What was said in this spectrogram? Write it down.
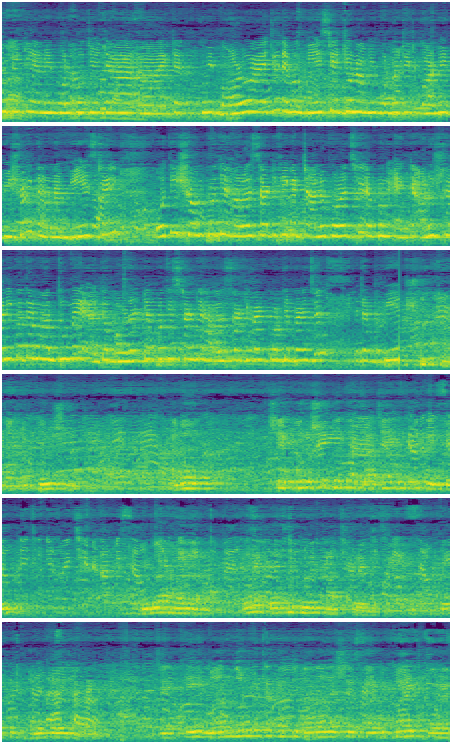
থেকে আমি বলব যে এটা একটা খুবই বড় আয়োজন এবং বিএসটি এর জন্য আমি বলব যে গর্বের বিষয় কারণ বিএসটি অতি সম্প্রতি হালাল সার্টিফিকেট চালু করেছে এবং একটা আনুষ্ঠানিকতার মাধ্যমে এত বড় একটা প্রতিষ্ঠানকে হালাল সার্টিফাইড করতে পেরেছে। এটা বিএস শুদ্ধ আমরা পরিশুদ্ধ এবং সেই পরিশুদ্ধতা যাচাই করতে কিন্তু বিমলা অনেক বছর ধরে কাজ করে গেছে খুব ভালো করে জানেন যে এই মানদণ্ডটা কিন্তু বাংলাদেশে সার্টিফাইড করে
